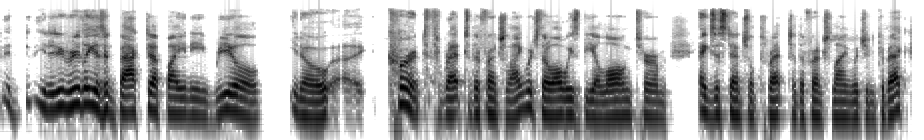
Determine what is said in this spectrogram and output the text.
it, it really isn't backed up by any real, you know, uh, current threat to the French language. There'll always be a long-term existential threat to the French language in Quebec,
